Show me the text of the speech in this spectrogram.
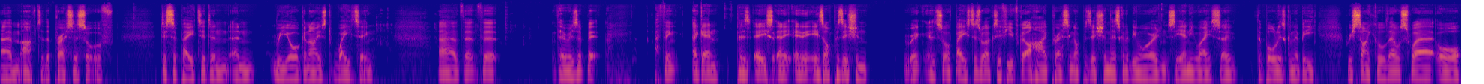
um, after the press has sort of dissipated and and reorganized waiting. Uh, that that there is a bit. I think again, it's, it is opposition sort of based as well. Because if you've got a high pressing opposition, there's going to be more urgency anyway. So the ball is going to be recycled elsewhere or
